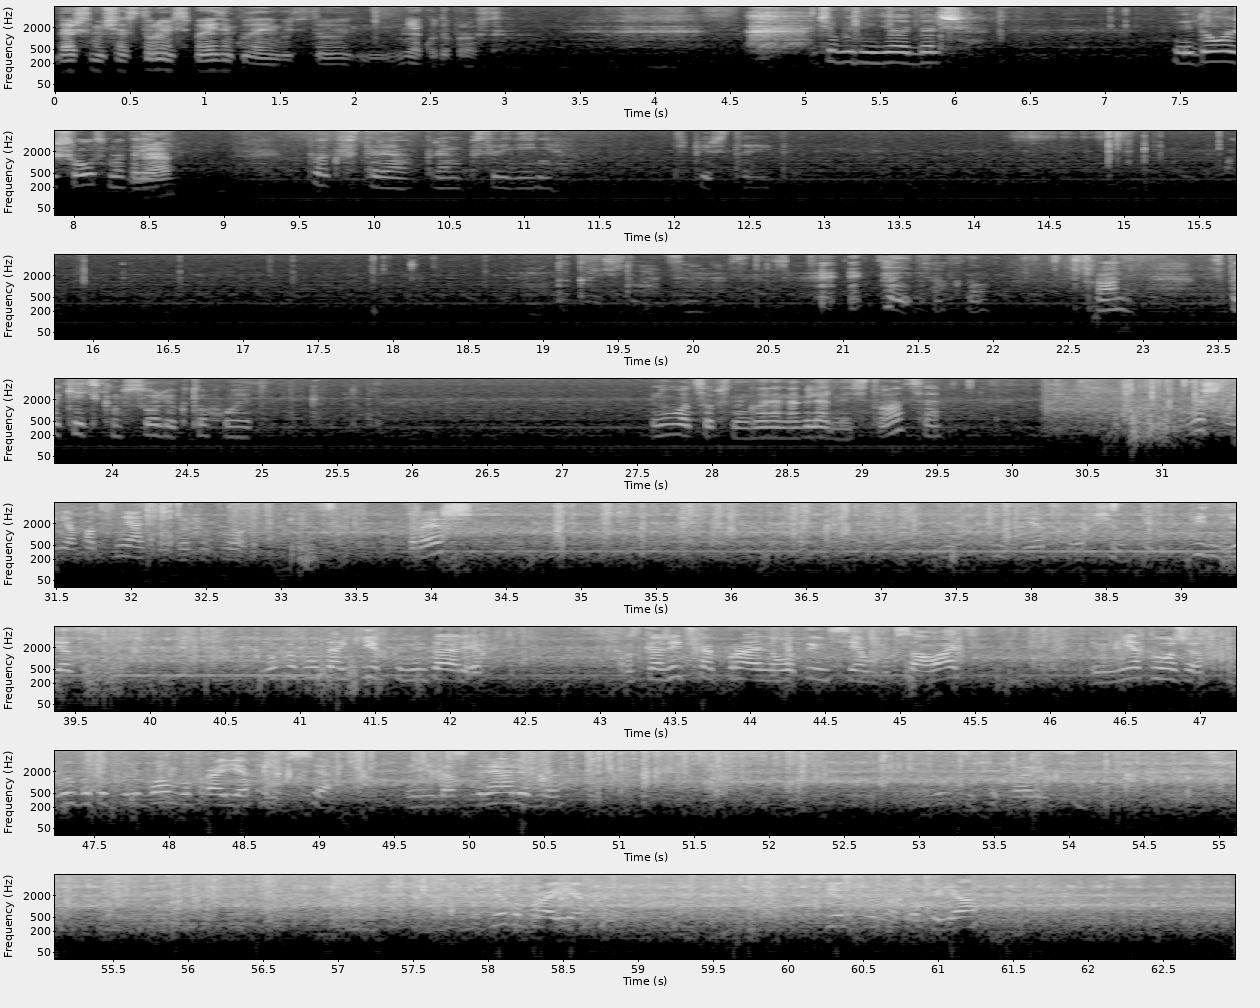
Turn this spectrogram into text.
Дальше мы сейчас строимся, поедем куда-нибудь, то некуда просто. Что будем делать дальше? Ледовое шоу смотреть? Да. Пэк встрял прямо посередине. Теперь стоит. Вот такая ситуация у нас. За окном. Рано. С пакетиком с солью кто ходит? Ну вот, собственно говоря, наглядная ситуация. Вышла я подснять вот этот вот трэш. Пиздец, в общем. Пиндец. Ну-ка, вот такие в комментариях. Расскажите, как правильно вот им всем буксовать. И мне тоже. Вы бы тут по-любому бы проехали все. И не застряли бы. Видите, что творится? Все бы проехали. Естественно, только я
